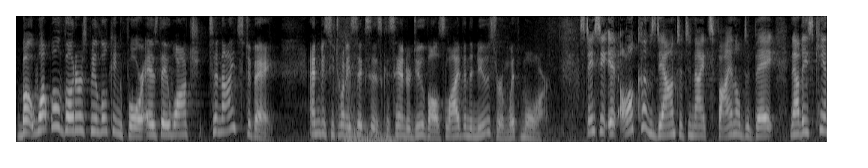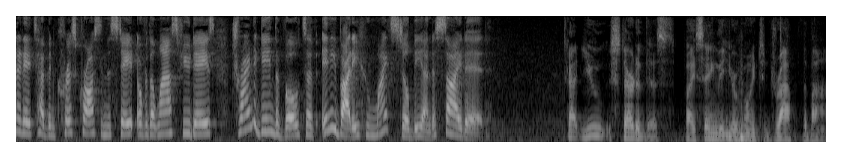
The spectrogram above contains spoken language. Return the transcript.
But what will voters be looking for as they watch tonight's debate? NBC 26's Cassandra Duval's live in the newsroom with more. Stacy, it all comes down to tonight's final debate. Now, these candidates have been crisscrossing the state over the last few days, trying to gain the votes of anybody who might still be undecided. Scott, you started this by saying that you're going to drop the bomb.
